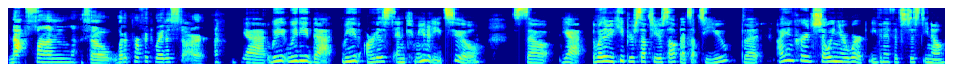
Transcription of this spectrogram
not fun. So what a perfect way to start. Yeah, we, we need that. We need artists and community too. So yeah, whether you keep yourself to yourself, that's up to you. But I encourage showing your work, even if it's just, you know,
